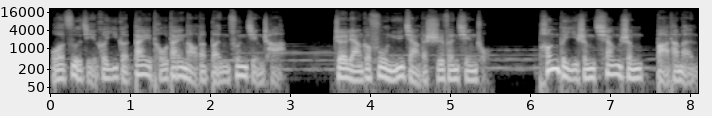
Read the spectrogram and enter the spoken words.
我自己和一个呆头呆脑的本村警察。这两个妇女讲得十分清楚。砰的一声枪声把他们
